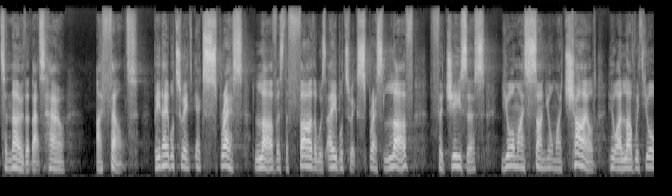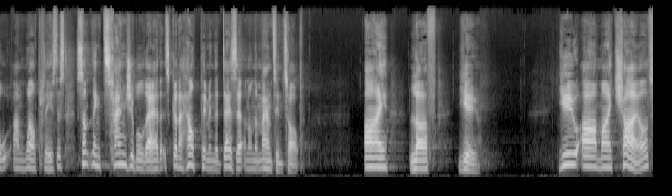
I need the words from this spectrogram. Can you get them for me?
to know that that's how I felt. Being able to express love as the Father was able to express love for Jesus. You're my son, you're my child who I love with your I'm well pleased. There's something tangible there that's going to help him in the desert and on the mountaintop. I love you. You are my child.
